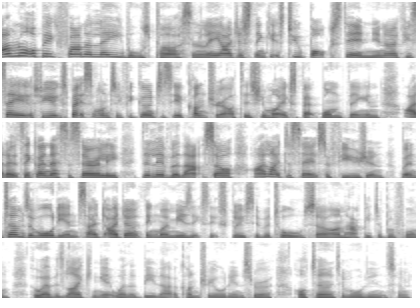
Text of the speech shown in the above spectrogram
I'm not a big fan of labels personally. I just think it's too boxed in. You know, if you say if you expect someone to, if you're going to see a country artist, you might expect one thing, and I don't think I necessarily deliver that. So I like to say it's a fusion. But in terms of audience, I, I don't think my music's exclusive at all. So I'm happy to perform whoever's liking it, whether it be that a country audience or an alternative audience or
